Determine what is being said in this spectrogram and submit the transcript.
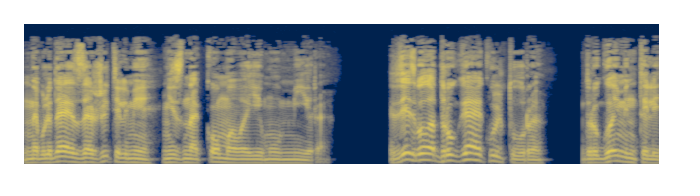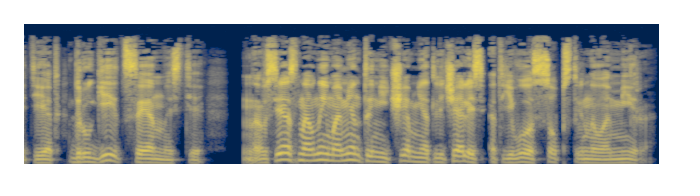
наблюдая за жителями незнакомого ему мира. Здесь была другая культура, другой менталитет, другие ценности, но все основные моменты ничем не отличались от его собственного мира.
